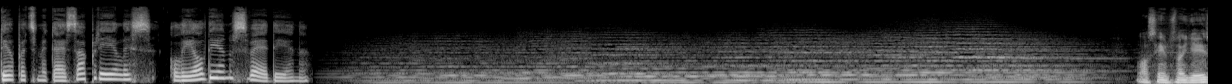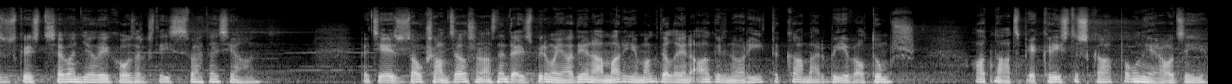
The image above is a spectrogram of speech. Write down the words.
12. aprīlis - Lieldienu svētdiena. Lasījums no Jēzus Kristus evanģēlīja, ko uzrakstījis Svētais Jānis. Pēc Jēzus augšām celšanās nedēļas pirmajā dienā Marija Magdalēna agri no rīta, kamēr bija vēl tumšs, atnāca pie Kristus kāpa un ieraudzīja,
